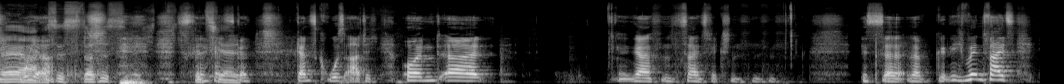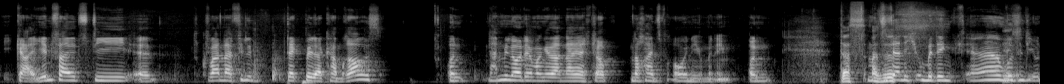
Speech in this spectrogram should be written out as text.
Ja, ja, oh ja, das ist, das ist echt speziell. Ganz, ganz, ganz, großartig. Und äh, ja, Science Fiction. Ist äh, jedenfalls, egal, jedenfalls die äh, waren da viele Deckbilder kamen raus Und haben die Leute immer gesagt, naja, ich glaube, noch eins brauche ich nicht unbedingt. Und das, man also sieht ja nicht unbedingt, äh, wo sind die,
